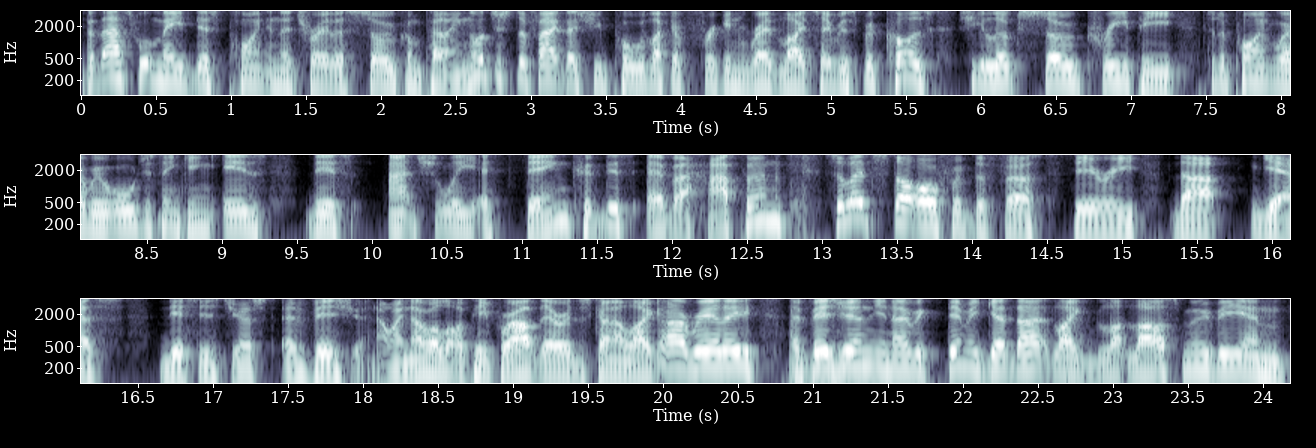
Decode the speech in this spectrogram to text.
But that's what made this point in the trailer so compelling. Not just the fact that she pulled like a freaking red lightsaber, it's because she looks so creepy to the point where we were all just thinking, is this actually a thing? Could this ever happen? So let's start off with the first theory that, yes, this is just a vision. Now I know a lot of people out there are just kind of like, oh really, a vision? You know, we, didn't we get that like last movie and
